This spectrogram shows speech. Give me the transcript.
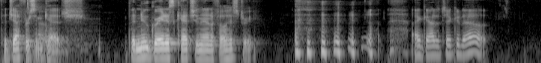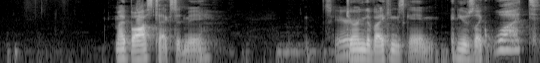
The Jefferson Oh. catch, the new greatest catch in NFL history. I gotta check it out. My boss texted me Scary. during the Vikings game, and he was like, "What?"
